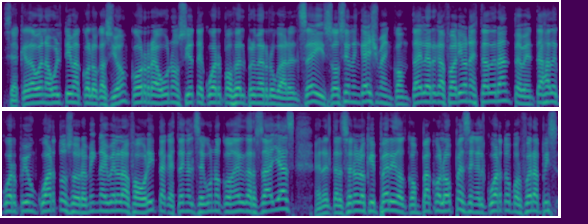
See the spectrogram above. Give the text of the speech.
se ha quedado en la última colocación. Corre a unos 7 cuerpos del primer lugar. El 6, Social Engagement con Tyler Gafarión está delante. Ventaja de cuerpo y un cuarto sobre Migna y Vela, la favorita, que está en el segundo con Edgar Sayas. En el tercero, Loki Peridot con Paco López. En el cuarto, por fuera, Piz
